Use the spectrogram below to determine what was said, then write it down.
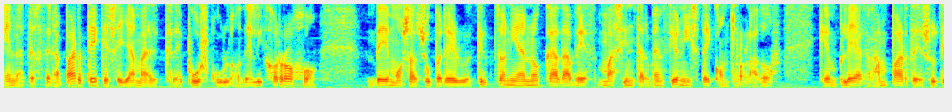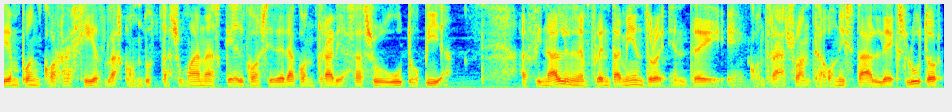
En la tercera parte, que se llama El crepúsculo del Hijo Rojo, vemos al superhéroe kryptoniano cada vez más intervencionista y controlador, que emplea gran parte de su tiempo en corregir las conductas humanas que él considera contrarias a su utopía. Al final, el enfrentamiento entre, eh, contra su antagonista Lex Luthor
